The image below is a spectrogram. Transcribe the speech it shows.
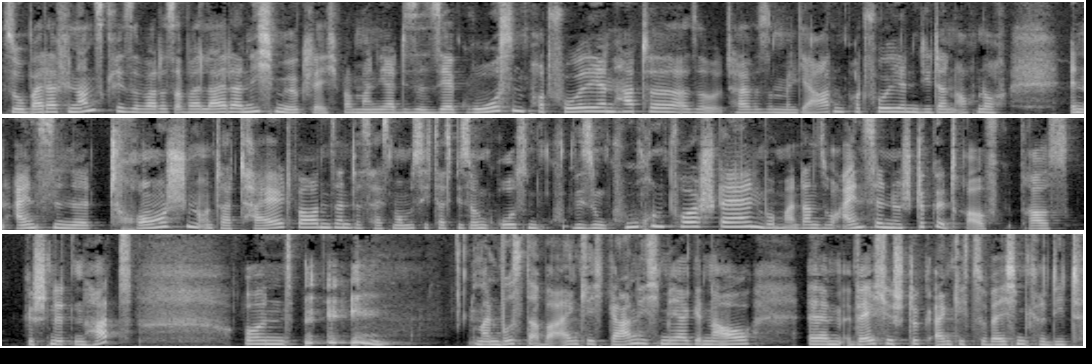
So, bei der Finanzkrise war das aber leider nicht möglich, weil man ja diese sehr großen Portfolien hatte, also teilweise Milliardenportfolien, die dann auch noch in einzelne Tranchen unterteilt worden sind. Das heißt, man muss sich das wie so einen großen, wie so einen Kuchen vorstellen, wo man dann so einzelne Stücke drauf, draus geschnitten hat. Und man wusste aber eigentlich gar nicht mehr genau, ähm, welches Stück eigentlich zu welchem Kredit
